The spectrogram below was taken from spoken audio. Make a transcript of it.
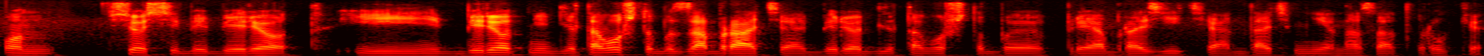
он все себе берет. И берет не для того, чтобы забрать, а берет для того, чтобы преобразить и отдать мне назад в руки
